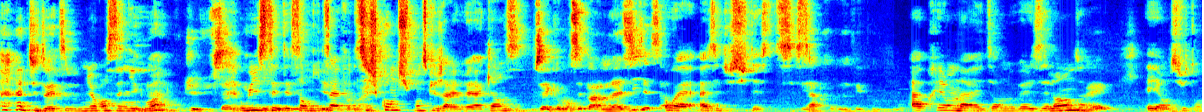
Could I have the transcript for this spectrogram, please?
tu dois être mieux renseigné que moi. J'ai vu ça. Oui, c'était sans doute ça. Ouais. Si je compte, je pense que j'arriverai à 15. Vous avez commencé par l'Asie, c'est ça? Ouais, Asie du Sud-Est, c'est ça. après, vous avez fait comment? Après, on a été en Nouvelle-Zélande. Ouais. Et ensuite, on,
